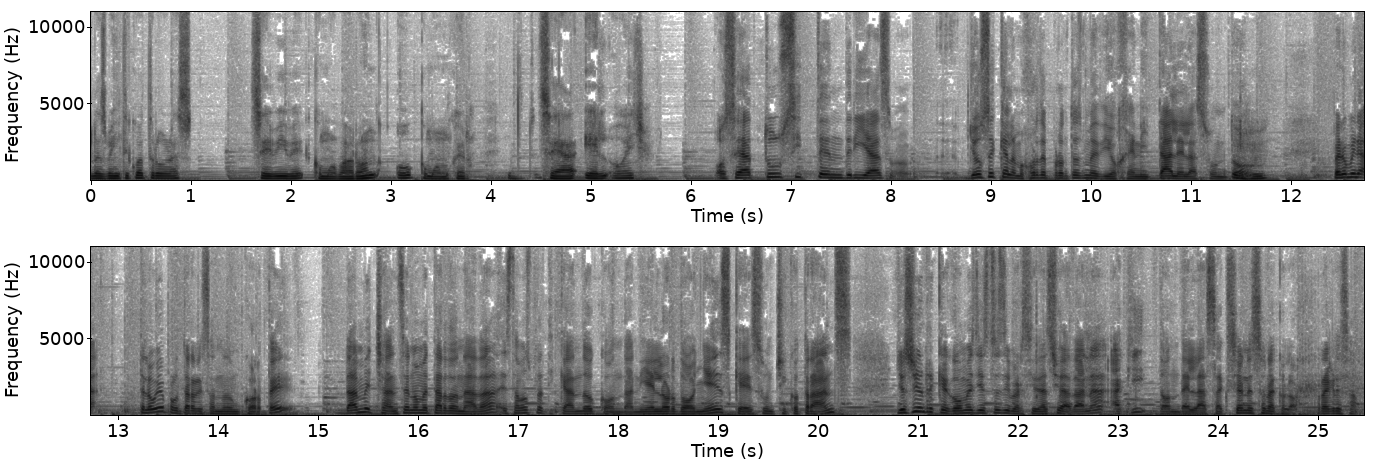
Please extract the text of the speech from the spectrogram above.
las 24 horas, se vive como varón o como mujer, sea él o ella. O sea, tú sí tendrías. Yo sé que a lo mejor de pronto es medio genital el asunto. Pero mira, te lo voy a preguntar regresando de un corte. Dame chance, no me tardo nada. Estamos platicando con Daniel Ordóñez, que es un chico trans. Yo soy Enrique Gómez y esto es Diversidad Ciudadana, aquí donde las acciones son a color. Regresamos.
